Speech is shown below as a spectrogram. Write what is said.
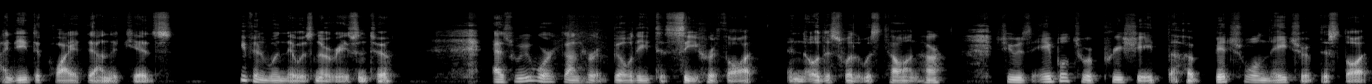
I need to quiet down the kids, even when there was no reason to. As we worked on her ability to see her thought and notice what it was telling her, she was able to appreciate the habitual nature of this thought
